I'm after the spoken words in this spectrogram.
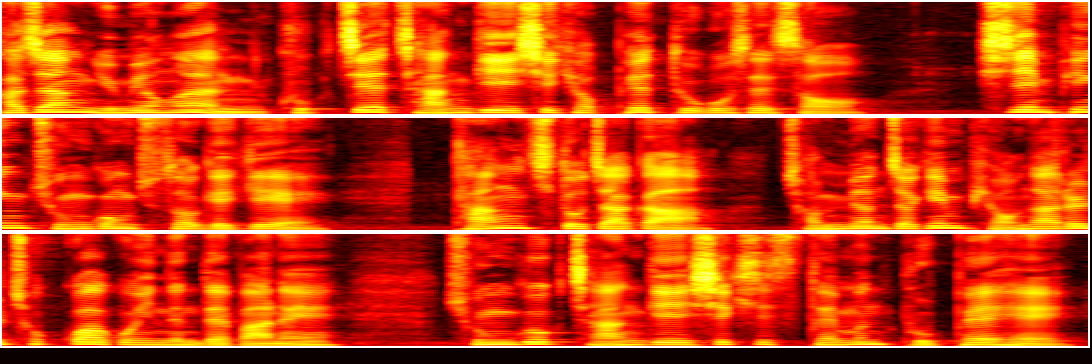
가장 유명한 국제 장기이식 협회 두 곳에서 시진핑 중공 주석에게 당 지도자가 전면적인 변화를 촉구하고 있는 데 반해 중국 장기이식 시스템은 부패해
